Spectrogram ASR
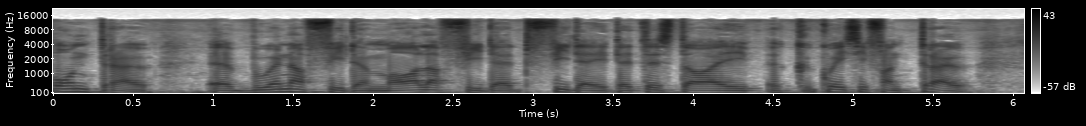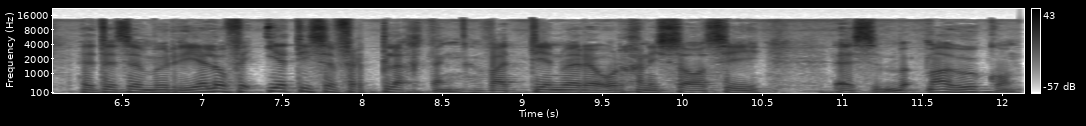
ontrou, uh, bona fide, mala fide, fide. Dit is daai eh, kwessie van trou. Dit is 'n morele of 'n etiese verpligting wat teenoor 'n organisasie is. Maar hoekom?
